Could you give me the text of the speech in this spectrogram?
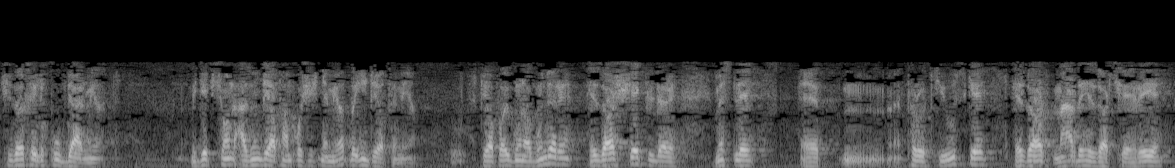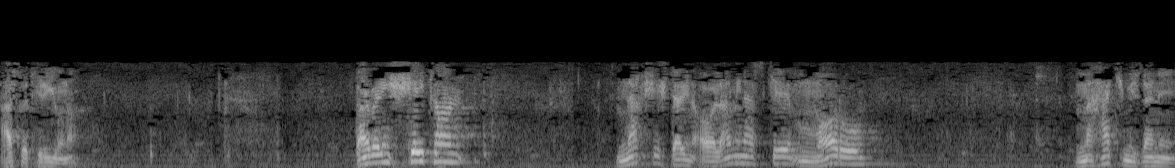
چیزای خیلی خوب در میاد. میگه چون از این قیافه هم خوشش نمیاد به این قیافه میاد. قیافه های گوناگون داره هزار شکل داره. مثل پروتیوس که هزار مرد هزار چهره اساطیر یونان. بنابراین شیطان نقشش در این عالم این است که ما رو محک می‌زنه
